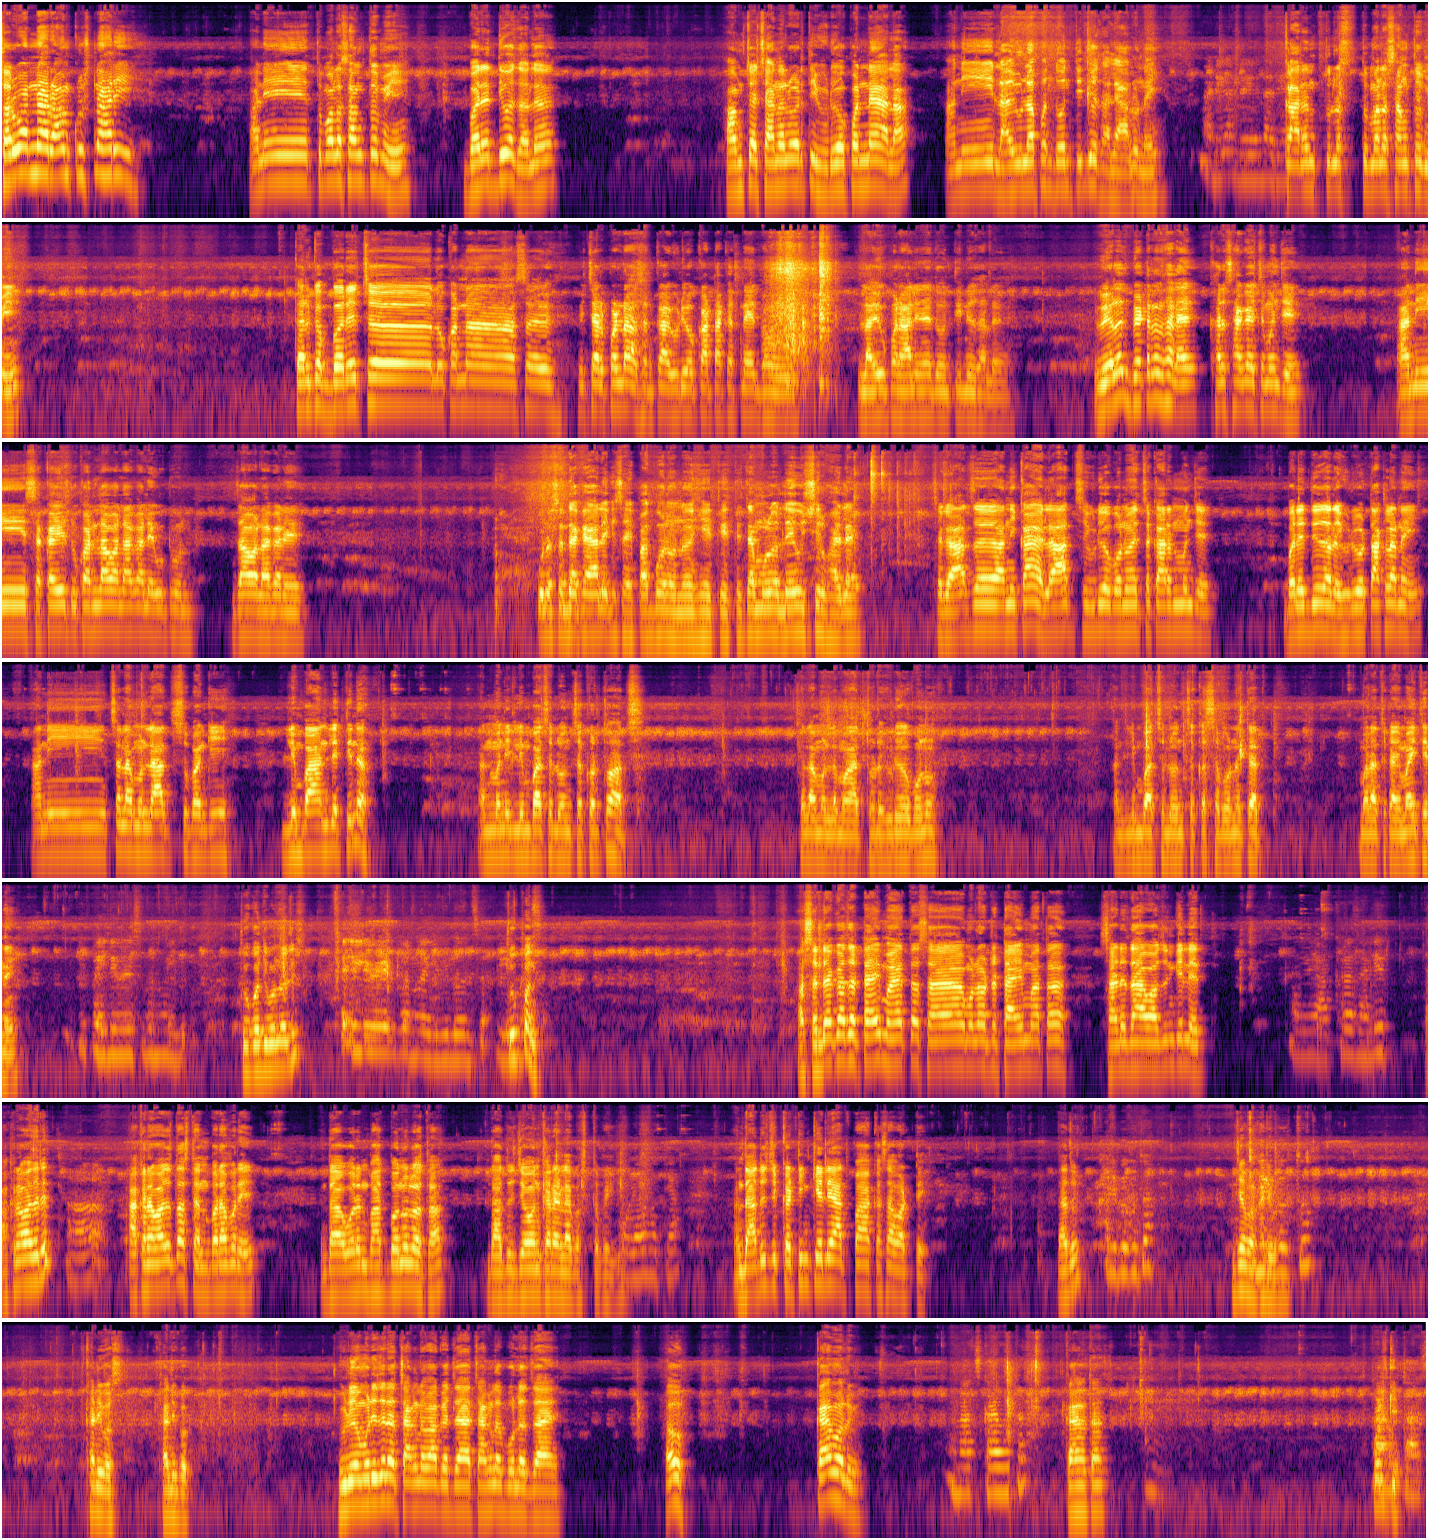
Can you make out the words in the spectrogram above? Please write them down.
सर्वांना रामकृष्ण हरी. आणि तुम्हाला सांगतो मी बरेच दिवस झालं आमच्या चॅनलवरती व्हिडिओ पण नाही आला आणि लाईव्हला पण दोन तीन दिवस झाले आलो नाही. कारण तुला तुम्हाला सांगतो मी कारण का बरेच लोकांना असं विचार पडला असेल का व्हिडिओ का टाकत नाहीत भाऊ? लाईव्ह पण आले नाही दोन तीन दिवस झालं. वेळच भेटणं झालाय. खरं सांगायचं म्हणजे आणि सकाळी दुकान लावा लागाले उठून जावं लागाले. पुन्हा संध्याकाळी आले की स्वयंपाक बनवणं हे ते त्याच्यामुळं लय उशीर व्हायला आहे. सगळं आज आणि काय झालं आज व्हिडिओ बनवायचं कारण म्हणजे बरेच दिवस झाले व्हिडिओ टाकला नाही. आणि चला म्हणलं आज शुभांगी लिंबा आणले तिनं आणि म्हणे लिंबाचं लोणचं करतो आज. चला म्हणलं मग आज थोडं व्हिडिओ बनवू. आणि लिंबाचं लोणचं कसं बनवतात मला तर काही माहिती नाही. पहिली वेळेस बनवायली. तू कधी बनवलीस? पहिली वेळेस बनवायली लोणचं. तू पण? हा संध्याकाळचा टाईम आहे आता सा मला वाटतं टाईम आता साडे दहा वाजून गेलेत. अरे अकरा वाजलेत? हा. अकरा वाजत असतात बराबर आहे. दा वरण भात बनवला होता. दादू जेवण करायला पोळ्या होत्या. आणि दादूची कटिंग केली आज पहा कसा वाटते दादू? खाली बघू तर जेव्हा खाली बस बघतो. खाली बस. खाली बघ. व्हिडिओमध्ये जरा चांगलं वागत जाय चांगलं बोलत जाय हो. काय मालूम आज काय होतं? काय होतात बोल की. आज?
